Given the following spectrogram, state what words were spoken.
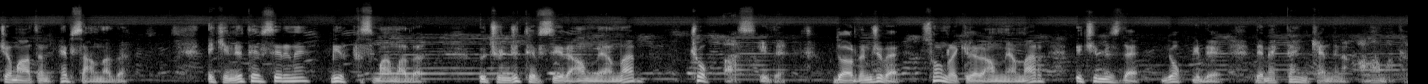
cemaatin hepsi anladı. İkinci tefsirini bir kısmı anladı. Üçüncü tefsiri anlayanlar çok az idi. Dördüncü ve sonrakileri anlayanlar içimizde yok idi demekten kendini alamadı.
